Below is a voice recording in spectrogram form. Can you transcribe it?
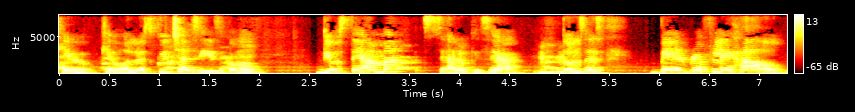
que, que vos lo escuchas y dice como, Dios te ama, sea lo que sea. Entonces, ver reflejado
